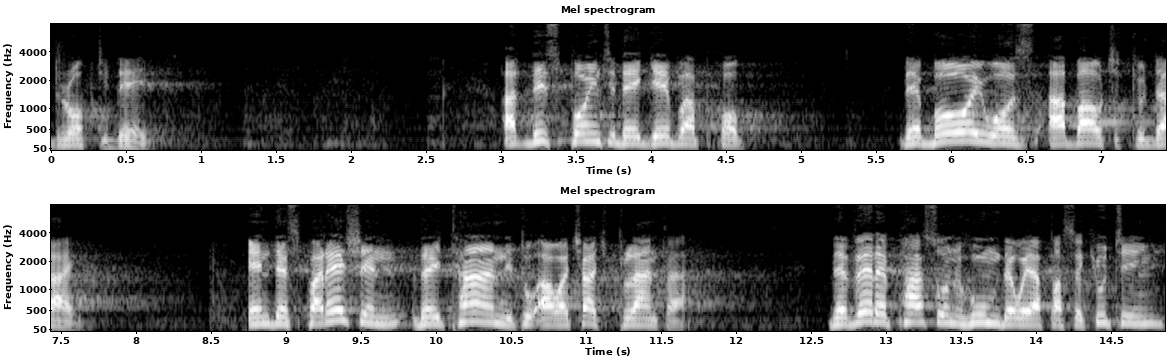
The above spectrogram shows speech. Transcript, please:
dropped dead. At this point, they gave up hope. The boy was about to die. In desperation, they turned to our church planter, the very person whom they were persecuting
